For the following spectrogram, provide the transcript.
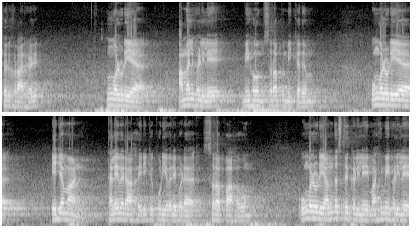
சொல்கிறார்கள் உங்களுடைய அமல்களிலே மிகவும் சிறப்பு மிக்கதும் உங்களுடைய எஜமான் தலைவராக இருக்கக்கூடியவரை விட சிறப்பாகவும் உங்களுடைய அந்தஸ்துக்களிலே மகிமைகளிலே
